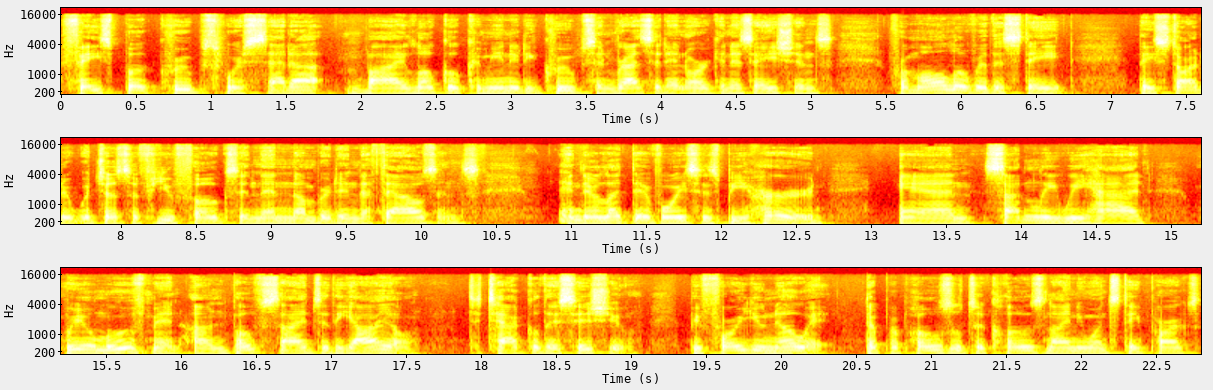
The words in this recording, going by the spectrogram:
Facebook groups were set up by local community groups and resident organizations from all over the state. They started with just a few folks and then numbered in the thousands and they let their voices be heard. And suddenly we had real movement on both sides of the aisle to tackle this issue. Before you know it, the proposal to close 91 state parks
